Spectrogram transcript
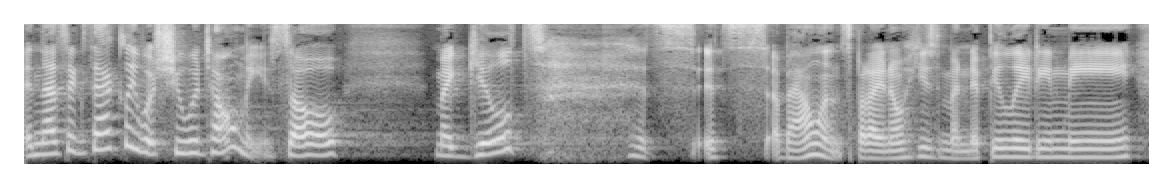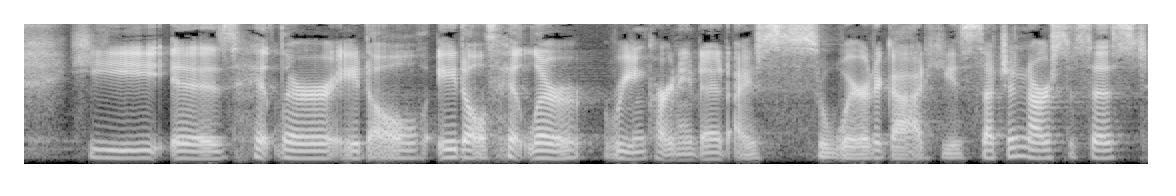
And that's exactly what she would tell me. So my guilt, it's it's a balance, but I know he's manipulating me. He is Hitler, Adolf, Adolf Hitler reincarnated. I swear to God, he is such a narcissist,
